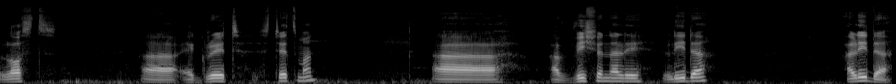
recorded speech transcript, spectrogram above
lost a great statesman, a visionary leader, a leader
